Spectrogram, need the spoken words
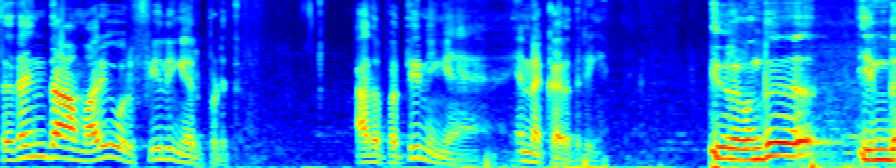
சிதைந்தா மாதிரி ஒரு ஃபீலிங் ஏற்படுது. அதை பற்றி நீங்கள் என்ன கருதுறீங்க? இதில் வந்து இந்த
